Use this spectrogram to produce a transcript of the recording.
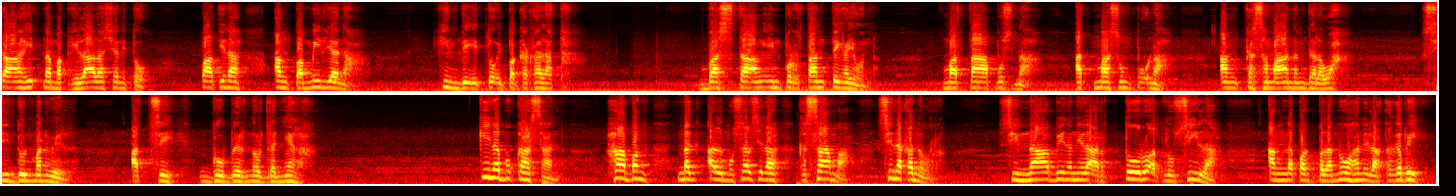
kahit na makilala siya nito, pati na ang pamilya na, hindi ito ipagkakalat. Basta ang importante ngayon, matapos na at masumpo na ang kasamaan ng dalawa, si Don Manuel at si Gobernador Daniela. Kinabukasan, habang nag-almusal sila kasama si Nakanor, sinabi na nila Arturo at Lucila ang napagplanuhan nila kagabi.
